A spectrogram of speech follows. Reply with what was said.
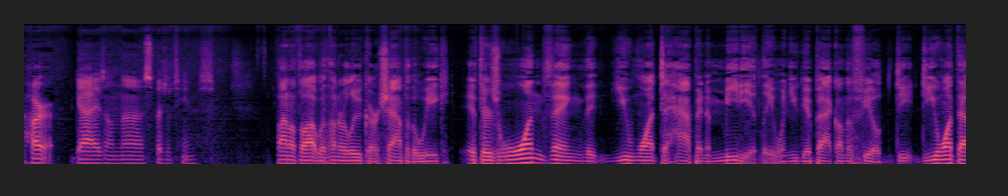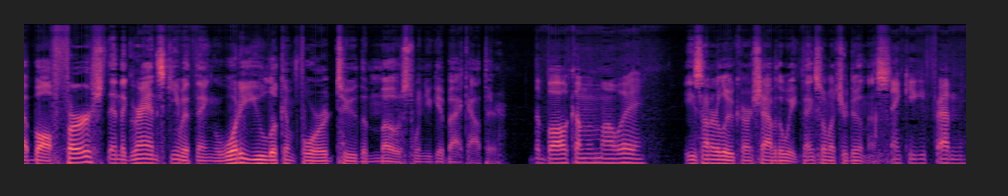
heart guys on the special teams. Final thought with Hunter Luke, our Chap of the Week. If there's one thing that you want to happen immediately when you get back on the field, do, do you want that ball first? In the grand scheme of thing, what are you looking forward to the most when you get back out there? The ball coming my way. He's Hunter Luke, our Chap of the Week. Thanks so much for doing this. Thank you for having me.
